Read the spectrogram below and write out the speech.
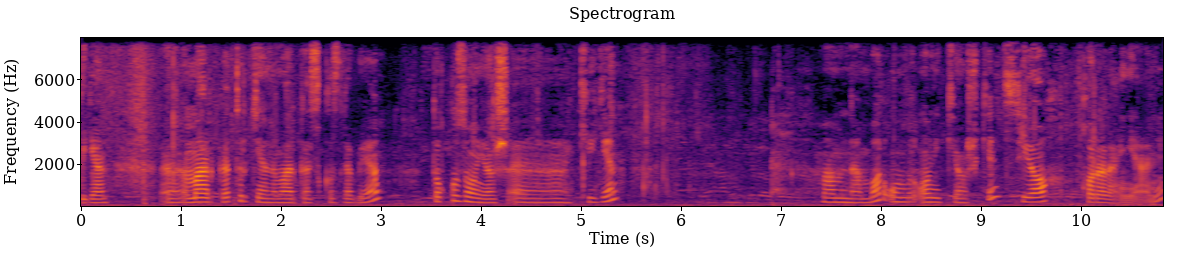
degan e, marka Turkiyani markasi qizlar bu ham. 9-10 yosh keyin mana bundan bor 11-12 yoshga siyoh qora rang ya'ni.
